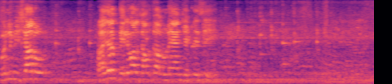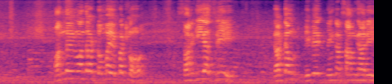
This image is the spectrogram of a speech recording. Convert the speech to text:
కొన్ని విషయాలు ప్రజలకు తెలియాల్సిన అవసరాలు ఉన్నాయని చెప్పేసి పంతొమ్మిది వందల తొంభై ఒకటిలో స్వర్గీయ శ్రీ గడ్డం వివేక్ వెంకటస్వామి గారి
